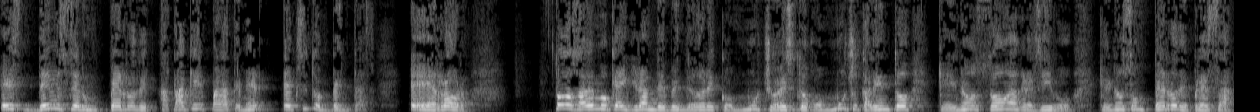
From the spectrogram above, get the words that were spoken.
es debe ser un perro de ataque para tener éxito en ventas. Error. Todos sabemos que hay grandes vendedores con mucho éxito, con mucho talento, que no son agresivos, que no son perros de presa,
